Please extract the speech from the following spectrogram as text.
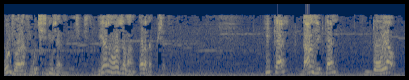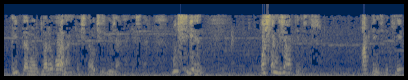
o coğrafya, o çizgi üzerinde geçmiştir. Viyana o zaman orada kuşatıldı. Hitler Danzig'den doğuya Hitler orduları oradan geçtiler. O çizgi üzerinden geçtiler. Bu çizginin başlangıcı Akdeniz'dir. Akdeniz'deki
